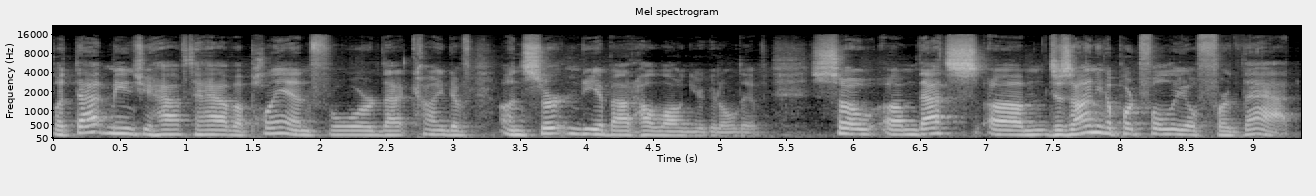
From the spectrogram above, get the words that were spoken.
But that means you have to have a plan for that kind of uncertainty about how long you're going to live. So um, that's um, designing a portfolio for that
